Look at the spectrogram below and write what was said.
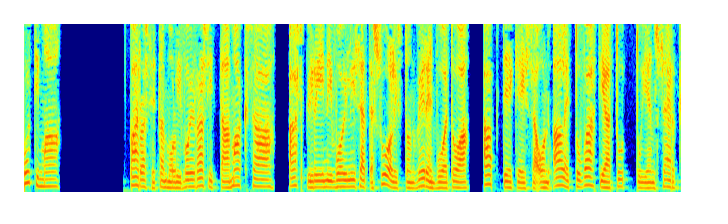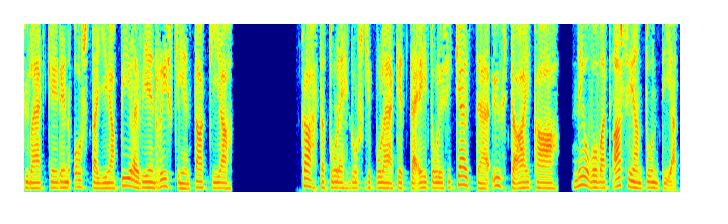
Kotimaa. Parasetamoli voi rasittaa maksaa, aspiriini voi lisätä suoliston verenvuotoa, apteekeissa on alettu vahtia tuttujen särkylääkkeiden ostajia piilevien riskien takia. Kahta tulehduskipulääkettä ei tulisi käyttää yhtä aikaa, neuvovat asiantuntijat.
